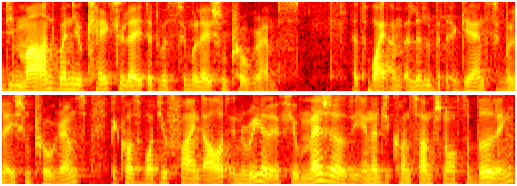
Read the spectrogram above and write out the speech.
demand when you calculate it with simulation programs. That's why I'm a little bit against simulation programs, because what you find out in real, if you measure the energy consumption of the building,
